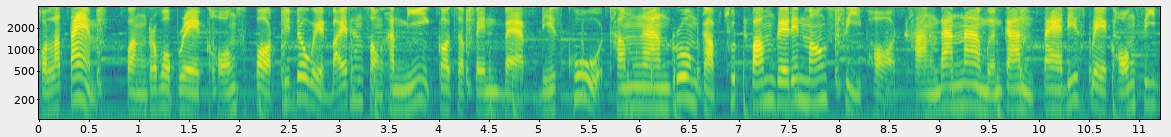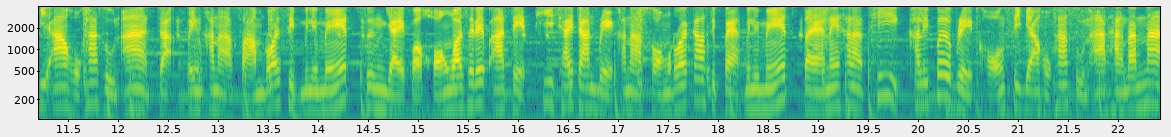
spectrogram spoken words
คนละแต้ม ฝั่งระบบเบรกของ Sport Middleweight Bike ทั้ง 2 คันนี้ก็จะเป็นแบบดิสคู่ทำงานร่วมกับชุดปั๊ม r a d e n Mouse 4พอร์ตทางด้านหน้าเหมือนกัน แต่ดิสเบรกของ CBR 650R จะเป็นขนาด 310มิลลิเมตรซึ่งใหญ่กว่าของ v a s e f R7 ที่ใช้จานเบรกขนาด 298มิลลิเมตรแต่ในขณะที่คาลิเปอร์เบรกของ CBR 650R ทางด้านหน้า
